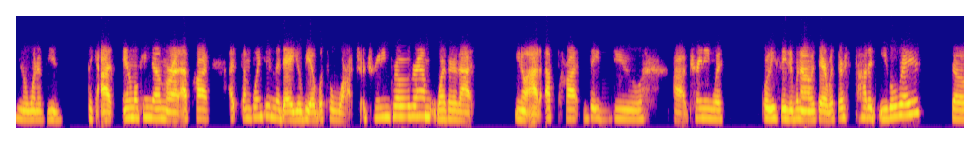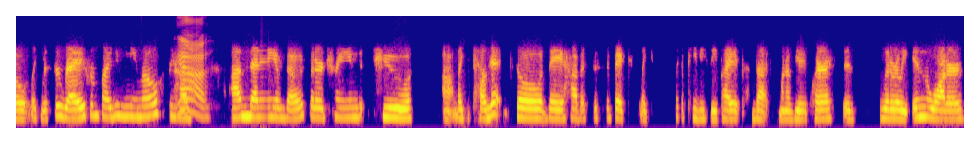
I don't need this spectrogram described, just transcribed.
you know, one of these like at Animal Kingdom or at Epcot, at some point in the day, you'll be able to watch a training program, whether that's, you know, at Epcot, they do uh, training with, or at least they did when I was there, with their spotted eagle rays. So, like Mr. Ray from Finding Nemo, they yeah. have um, many of those that are trained to um, like target. So they have a specific, like, like a PVC pipe that one of the aquarists is literally in the water,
